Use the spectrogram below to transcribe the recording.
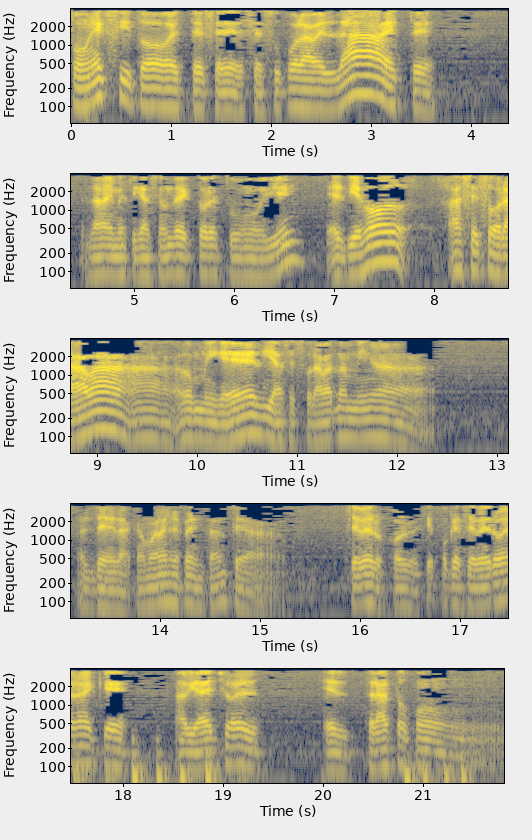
fue un éxito, este se, se supo la verdad, este la investigación de Héctor estuvo muy bien. El viejo asesoraba a don Miguel y asesoraba también a al de la Cámara de Representantes, a Severo, porque, porque Severo era el que había hecho el, el trato con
